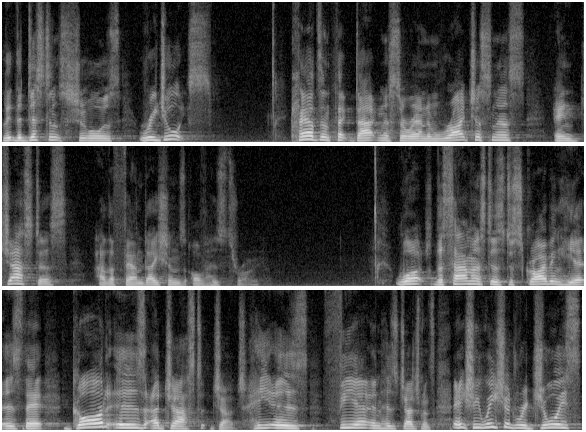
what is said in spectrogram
Let the distant shores rejoice. Clouds and thick darkness surround him. Righteousness and justice are the foundations of his throne. What the psalmist is describing here is that God is a just judge. He is fair in his judgments. Actually, we should rejoice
